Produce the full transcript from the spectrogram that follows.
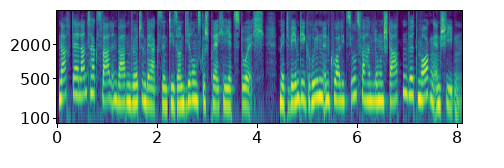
Nach der Landtagswahl in Baden-Württemberg sind die Sondierungsgespräche jetzt durch. Mit wem die Grünen in Koalitionsverhandlungen starten, wird morgen entschieden.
